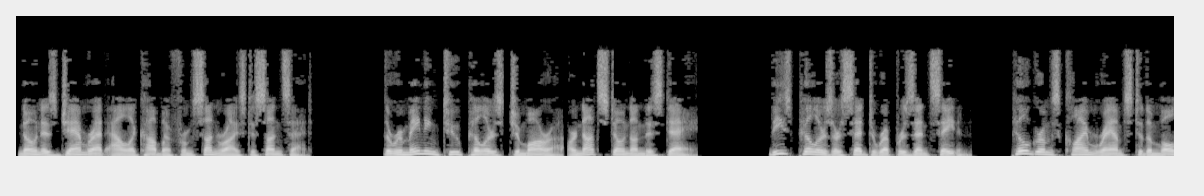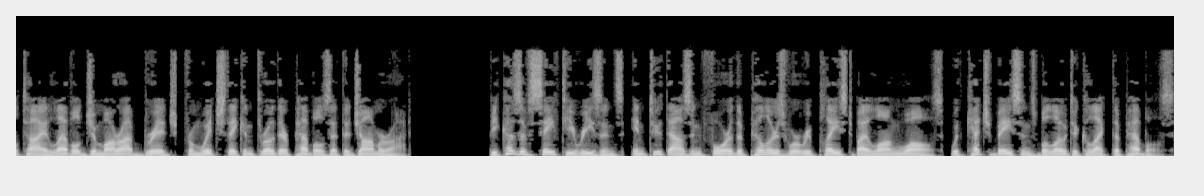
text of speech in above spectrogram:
known as Jamrat al-Aqaba from sunrise to sunset. The remaining two pillars are not stoned on this day. These pillars are said to represent Satan. Pilgrims climb ramps to the multi-level Jamarat bridge, from which they can throw their pebbles at the Jamarat. Because of safety reasons, in 2004 the pillars were replaced by long walls, with catch basins below to collect the pebbles.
